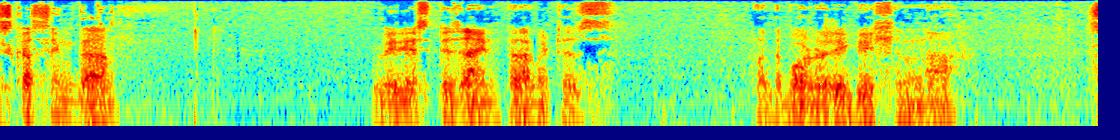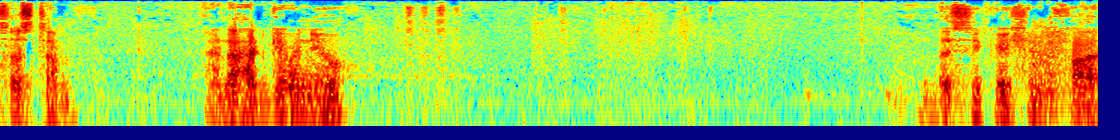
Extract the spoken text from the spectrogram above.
discussing the various design parameters for the border irrigation uh, system. And I had given you this equation for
